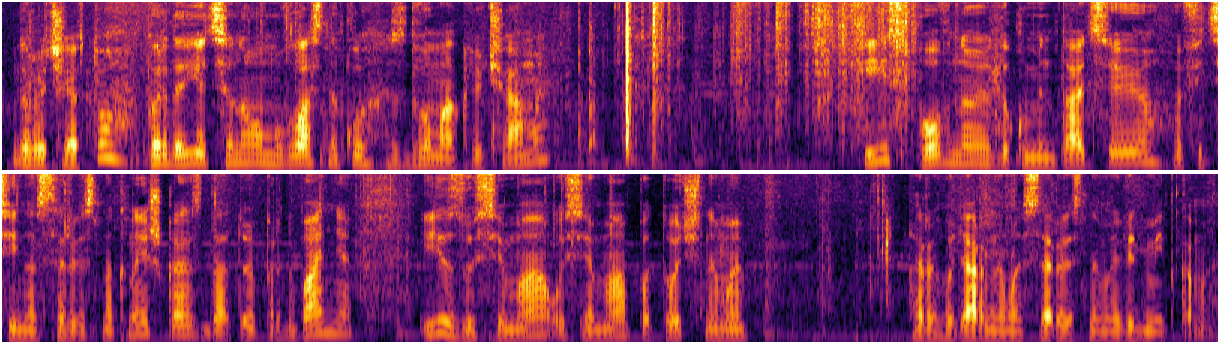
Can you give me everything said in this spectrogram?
До речі, авто передається новому власнику з двома ключами і з повною документацією, офіційна сервісна книжка з датою придбання і з усіма усіма поточними регулярними сервісними відмітками.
